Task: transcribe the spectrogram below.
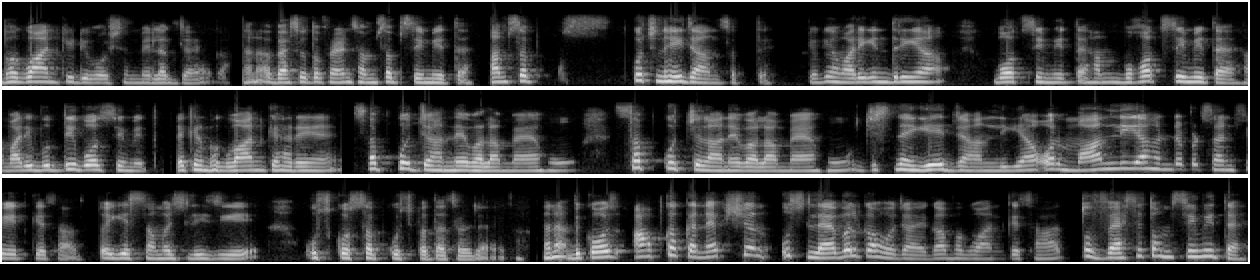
भगवान की डिवोशन में लग जाएगा। है ना? वैसे तो फ्रेंड्स हम सब सीमित है, हम सब कुछ नहीं जान सकते। क्योंकि हमारी इंद्रियाँ बहुत सीमित है, हम बहुत सीमित है, हमारी बुद्धि बहुत सीमित लेकिन भगवान कह रहे हैं, सब कुछ जानने वाला मैं हूँ, सब कुछ चलाने वाला मैं हूँ, जिसने ये जान लिया और मान लिया हंड्रेड परसेंट फेथ के साथ तो ये समझ लीजिए, उसको सब कुछ पता चल जाएगा, है ना? बिकॉज़ आपका कनेक्शन उस लेवल का हो जाएगा भगवान के साथ तो वैसे तो हम सीमित है,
